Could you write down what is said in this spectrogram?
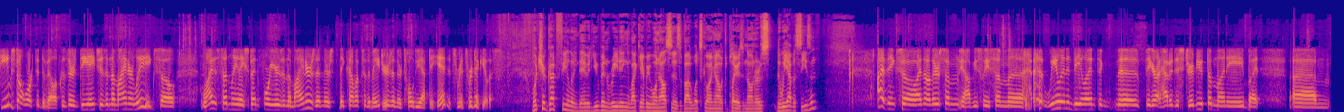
Teams don't work to develop because there's DHs in the minor leagues. So why does suddenly they spend four years in the minors and they come up to the majors and they're told you have to hit? It's it's ridiculous. What's your gut feeling, David? You've been reading like everyone else is about what's going on with the players and owners. Do we have a season? I think so. I know there's some, yeah, obviously some uh, wheeling and dealing to uh, figure out how to distribute the money, but um,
